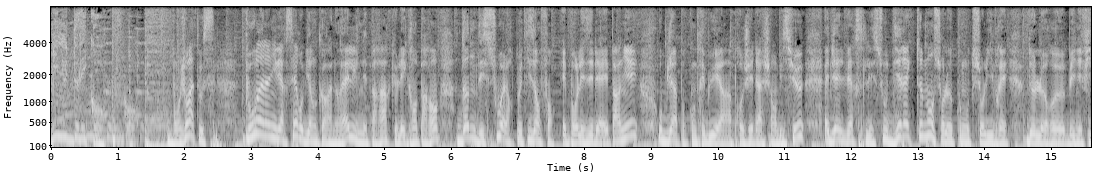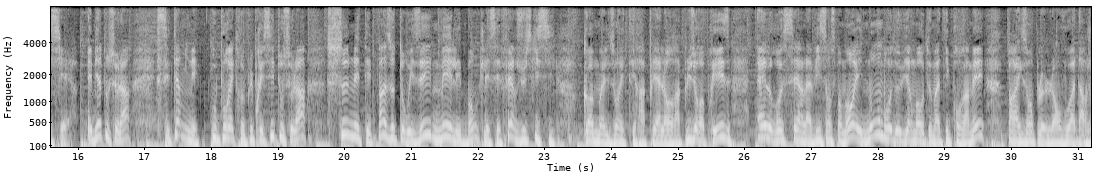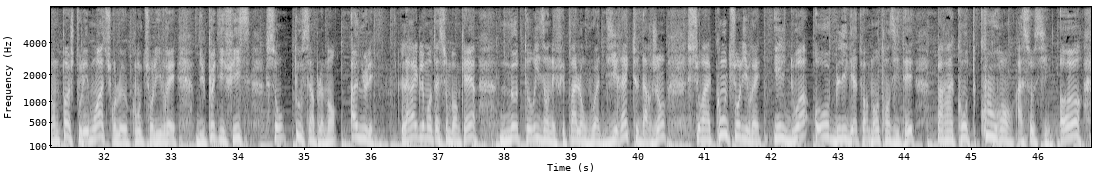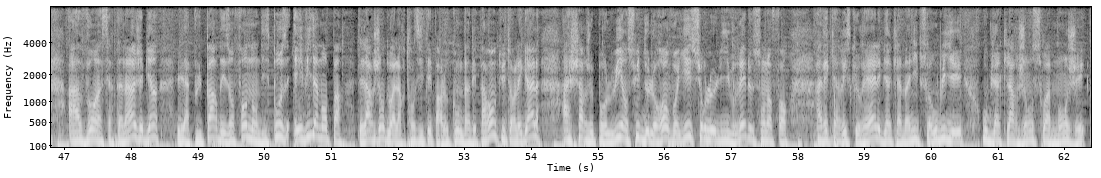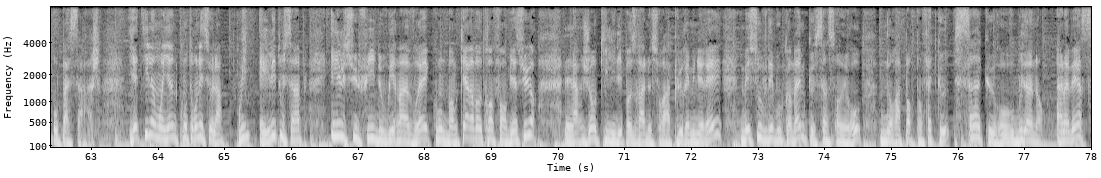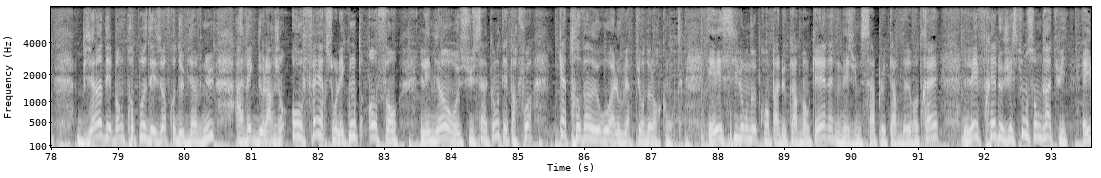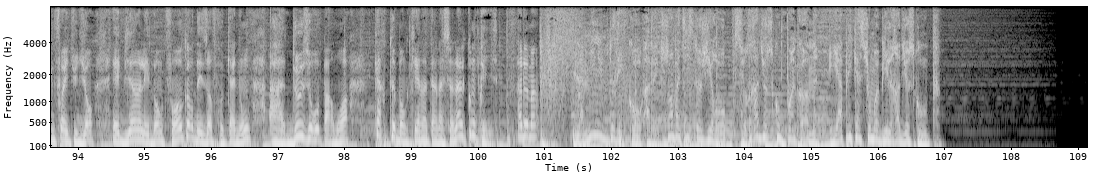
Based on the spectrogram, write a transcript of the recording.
minute de l'écho. Bonjour à tous. Pour un anniversaire ou bien encore à Noël, il n'est pas rare que les grands-parents donnent des sous à leurs petits-enfants. Et pour les aider à épargner, ou bien pour contribuer à un projet d'achat ambitieux, eh bien ils versent les sous directement sur le compte sur livret de leurs bénéficiaires. Eh bien tout cela, c'est terminé. Ou pour être plus précis, tout cela, ce n'était pas autorisé, mais les banques laissaient faire jusqu'ici. Comme elles ont été rappelées à l'ordre à plusieurs reprises, elles resserrent la vis en ce moment et nombre de virements automatiques programmés, par exemple l'envoi d'argent de poche tous les mois sur le compte sur livret du petit-fils, sont tout simplement annulés. La réglementation bancaire n'autorise en effet pas l'envoi direct d'argent sur un compte sur livret. Il doit obligatoirement transiter par un compte courant associé. Or, avant un certain âge, eh bien, la plupart des enfants n'en disposent évidemment pas. L'argent doit alors transiter par le compte d'un des parents, tuteur légal, à charge pour lui ensuite de le renvoyer sur le livret de son enfant, avec un risque réel eh bien, que la manip soit oubliée ou bien que l'argent soit mangé au passage. Y a-t-il un moyen de contourner cela? Oui, et il est tout simple. Il suffit d'ouvrir un vrai compte bancaire à votre enfant. Bien sûr, l'argent qu'il y déposera ne sera plus rémunéré, mais souvenez-vous quand même que 500 euros ne rapportent en fait que 5 euros au bout d'un an. À l'inverse, bien des banques proposent des offres de bienvenue avec de l'argent offert sur les comptes enfants. Les miens ont reçu 50 et parfois 80 euros à l'ouverture de leur compte. Et si l'on ne prend pas de carte bancaire, mais une simple carte de retrait, les frais de gestion sont gratuits. Et une fois étudiant, eh bien, les banques font encore des offres canon à 2 euros par mois, carte bancaire internationale comprise. À demain. La minute de l'écho avec Jean-Baptiste Giraud sur radioscoop.com et application mobile Radioscoop.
